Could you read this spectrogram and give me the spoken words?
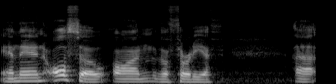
And then also on the 30th, uh,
